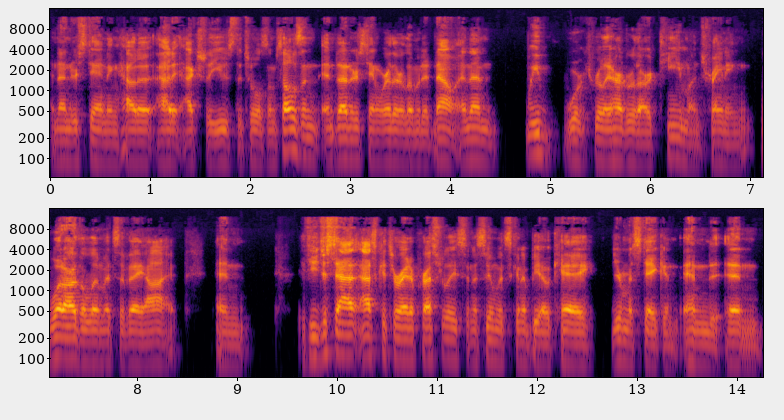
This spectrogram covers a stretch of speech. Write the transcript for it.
and understanding how to how to actually use the tools themselves and, and understand where they're limited now. And then we've worked really hard with our team on training what are the limits of ai and if you just ask it to write a press release and assume it's going to be okay you're mistaken and and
